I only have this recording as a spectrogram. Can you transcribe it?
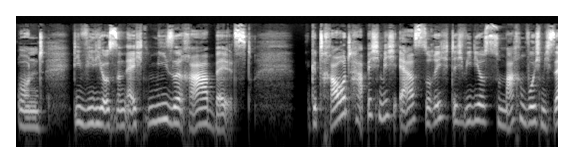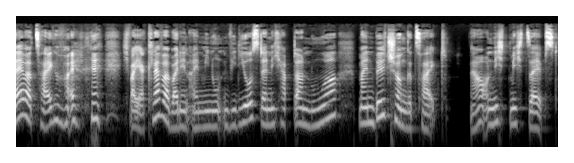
Und die Videos sind echt miserabelst. Getraut habe ich mich erst so richtig Videos zu machen, wo ich mich selber zeige, weil ich war ja clever bei den ein Minuten Videos, denn ich habe da nur meinen Bildschirm gezeigt ja, und nicht mich selbst.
